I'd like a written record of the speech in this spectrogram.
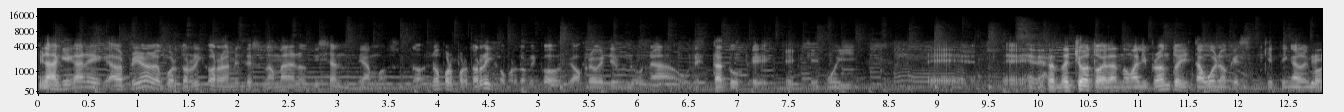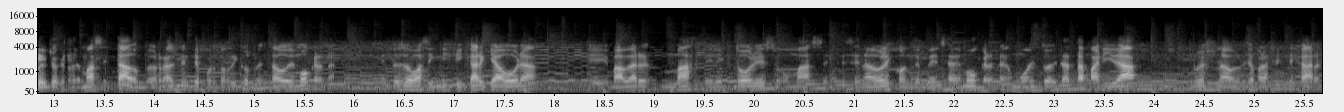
Mira, que gane, a ver, primero lo de Puerto Rico realmente es una mala noticia, digamos, no, por Puerto Rico, Puerto Rico creo que tiene un estatus que, es muy eh, eh, de choto, hablando mal y pronto, y está bueno que, tenga los mismos derechos que los demás estados, pero realmente Puerto Rico es un estado demócrata, entonces eso va a significar que ahora eh, va a haber más electores o más este, senadores con tendencia demócrata, en un momento de tanta paridad no es una noticia para festejar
